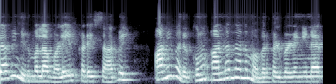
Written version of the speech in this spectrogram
ரவி நிர்மலா வளையல் கடை சார்பில் அனைவருக்கும் அன்னதானம் அவர்கள் வழங்கினர்.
